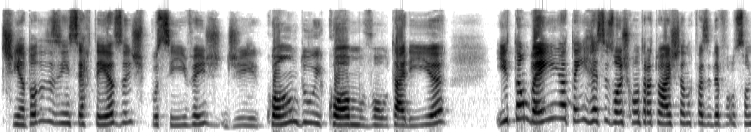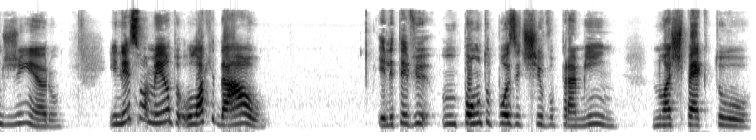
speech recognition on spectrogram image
tinha todas as incertezas possíveis de quando e como voltaria. E também até em rescisões contratuais tendo que fazer devolução de dinheiro. E nesse momento, o lockdown, ele teve um ponto positivo para mim no aspecto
